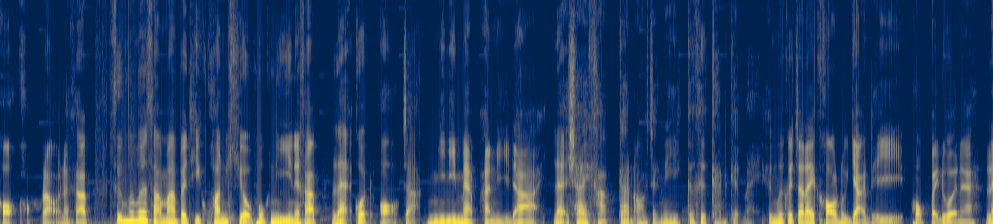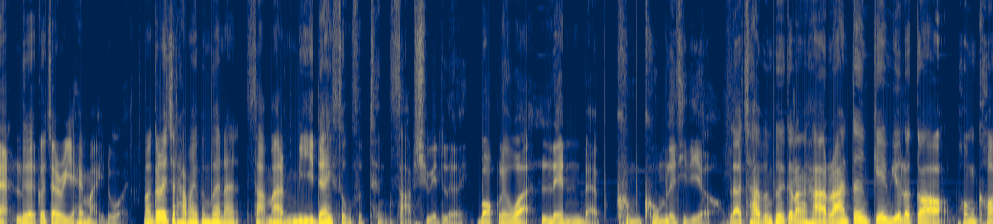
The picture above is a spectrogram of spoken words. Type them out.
ออกของเรานะครับซึ่งเพื่อนๆสามารถไปที่ควันเขียวพวกนี้นะครับและกดออกจากมินิแมปอันนี้ได้ และใช่ครับการออกจากนี้ก็คือการเกิดใหม่เพื่อนๆก็จะได้ของทุกอย่างที่พกไปด้วยนะ และเลือดก็จะรีให้ใหม่ด้วย มันก็เลยจะทำให้เพื่อนๆนั้น สามารถมีได้สูงสุดถึง 3 ชีวิตเลย บอกเลยว่าเล่นแบบคุ้มๆเลยทีเดียว แล้วถ้าเพื่อนๆกำลังหาร้านเติมเกมอยู่แล้วก็ ผมขอ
